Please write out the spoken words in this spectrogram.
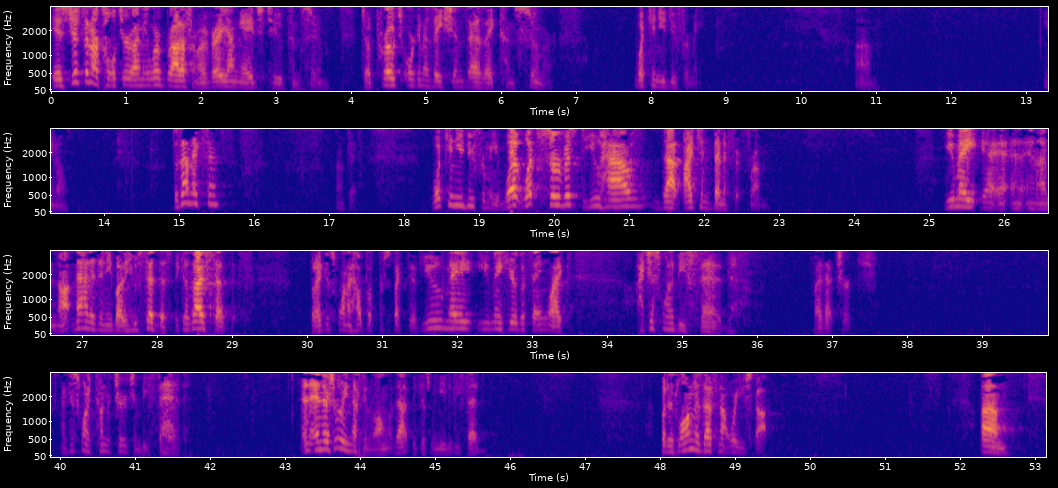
Is just in our culture, I mean, we're brought up from a very young age to consume, to approach organizations as a consumer. What can you do for me? Um, you know, does that make sense? Okay. What can you do for me? What, what service do you have that I can benefit from? You may, and, and I'm not mad at anybody who said this because I've said this, but I just want to help with perspective. You may, you may hear the thing like, I just want to be fed by that church. I just want to come to church and be fed. And, and there's really nothing wrong with that because we need to be fed. But as long as that's not where you stop. Um,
